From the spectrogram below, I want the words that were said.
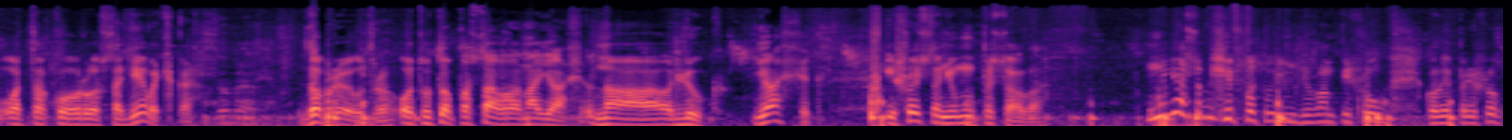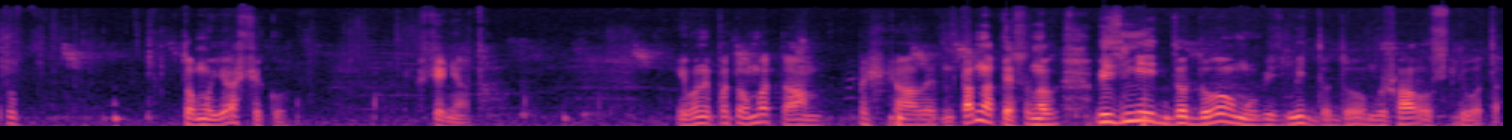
От такого роста дівчинка. Добре. Утро. От тут поставила на, ящ... на люк ящик і щось на ньому писала. Ну я собі по своїм ділам пішов, коли прийшов тут в тому ящику щенята. І вони потім отам пищали. Там написано візьміть додому, візьміть додому, жалостливо так.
